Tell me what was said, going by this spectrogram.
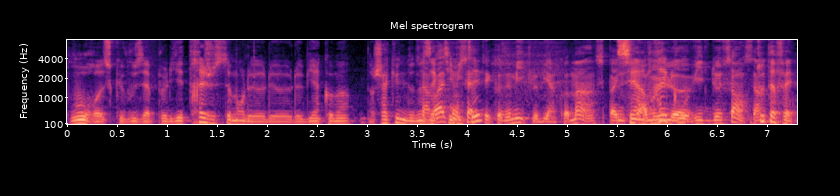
pour ce que vous appeliez très justement le, le, le bien commun dans chacune de nos activités. C'est un vrai concept économique, le bien commun, hein. c'est pas une formule un vrai vide de sens. Hein. Tout à fait,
